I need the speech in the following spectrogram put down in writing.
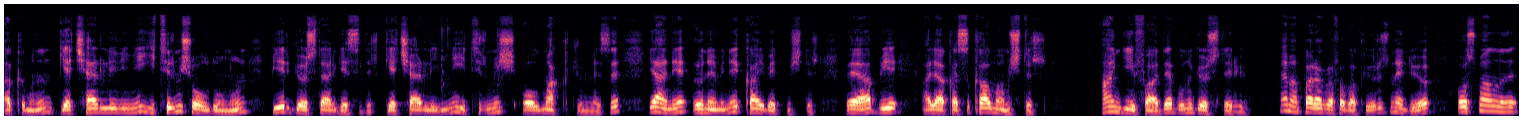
akımının geçerliliğini yitirmiş olduğunun bir göstergesidir. Geçerliliğini yitirmiş olmak cümlesi yani önemini kaybetmiştir veya bir alakası kalmamıştır. Hangi ifade bunu gösteriyor? Hemen paragrafa bakıyoruz. Ne diyor? Osmanlı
